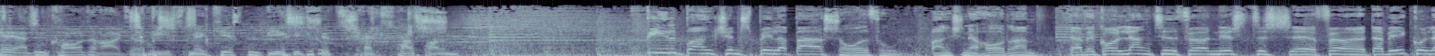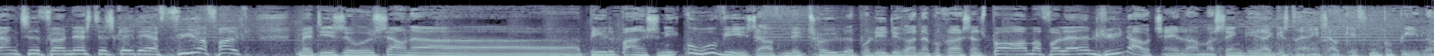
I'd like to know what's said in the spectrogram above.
Her er den korte radiovis med Kirsten Birgit Schøtzgrads Hasholm. Bilbranchen spiller bare såret fugl. Branchen er hårdt ramt. Der vil, gå lang tid før næste, øh, før, der vil ikke gå lang tid før næste skridt er at fyre folk. Med disse udsagn er bilbranchen i ugevis offentligt tryllet politikerne på Christiansborg om at få lavet en lynaftale om at sænke registreringsafgiften på biler.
